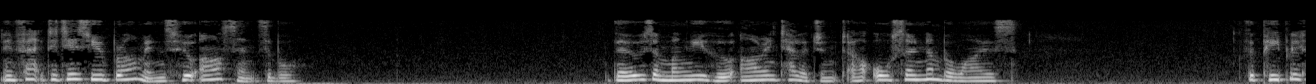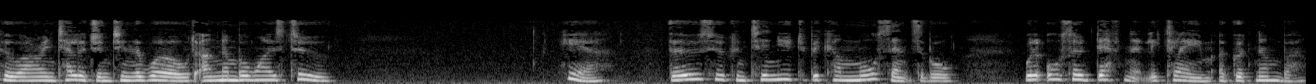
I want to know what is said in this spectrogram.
In fact, it is you Brahmins who are sensible. Those among you who are intelligent are also number wise. The people who are intelligent in the world are number wise too. Here, those who continue to become more sensible will also definitely claim a good number.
